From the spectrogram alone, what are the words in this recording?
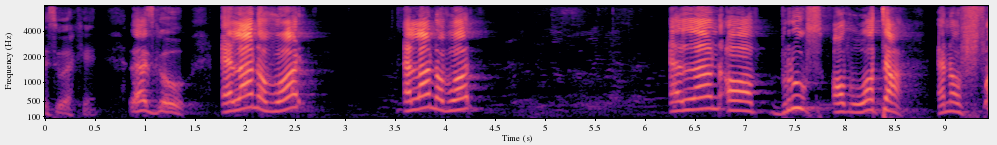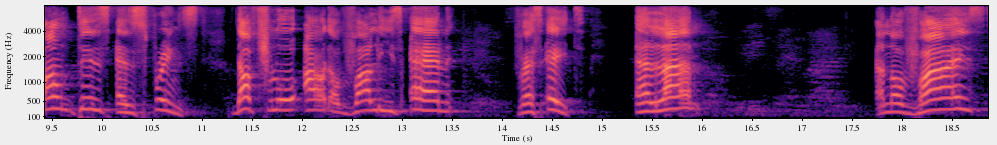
It's working. Let's go. A land of what? A land of what? A land of brooks of water and of fountains and springs that flow out of valleys and verse 8 a land and of vines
